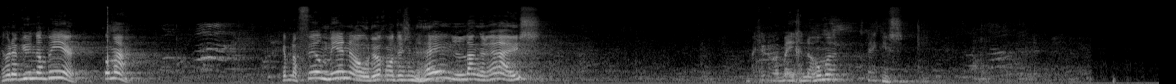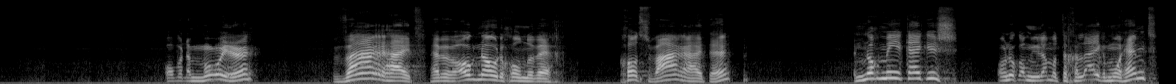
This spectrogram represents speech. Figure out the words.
En wat hebben jullie nog meer? Kom maar. Ik heb nog veel meer nodig, want het is een hele lange reis. Heb je er wat meegenomen? Kijk eens. Oh, wat een mooie. Waarheid hebben we ook nodig onderweg. Gods waarheid, hè? En nog meer, kijk eens. Oh, nog om jullie allemaal tegelijk. Een mooi hemd.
